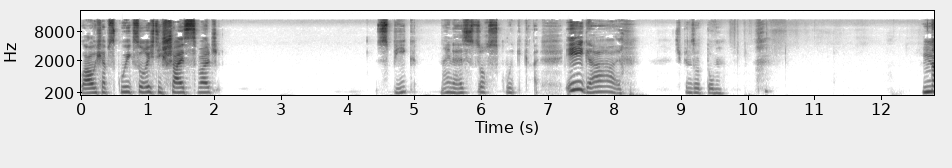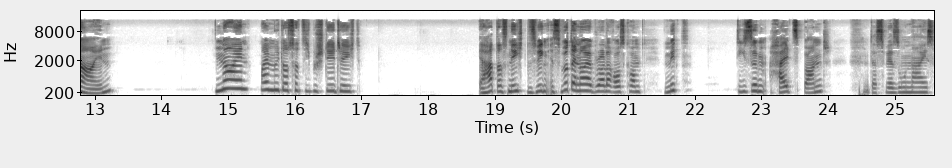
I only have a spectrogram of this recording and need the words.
Wow, ich habe Squeak so richtig scheiß falsch. Speak? Nein, da heißt es doch Squeak. Egal. Ich bin so dumm. Nein. Nein, mein Mythos hat sich bestätigt. Er hat das nicht. Deswegen, es wird ein neuer Brawler rauskommen mit diesem Halsband. Das wäre so nice.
